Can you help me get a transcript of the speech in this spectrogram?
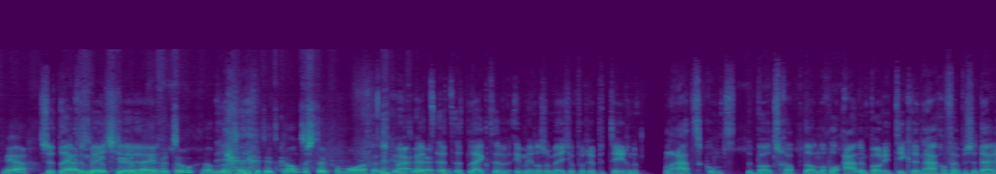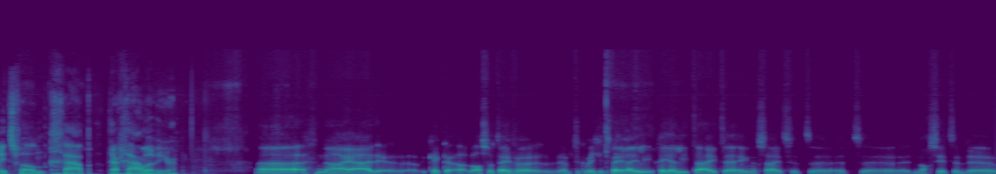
Ja, dus het lijkt ja, een beetje. Stuur het even toe, dan, dan zet ik het in het krantenstuk van morgen. Dat maar het, het, het, lijkt inmiddels een beetje op een repeterende plaat. Komt de boodschap dan nog wel aan in politiek Den Haag? Of hebben ze daar iets van, gaap, daar gaan we weer? Uh, nou ja, kijk, als we het even. We hebben natuurlijk een beetje twee realiteiten. Enerzijds het, het uh, nog zittende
